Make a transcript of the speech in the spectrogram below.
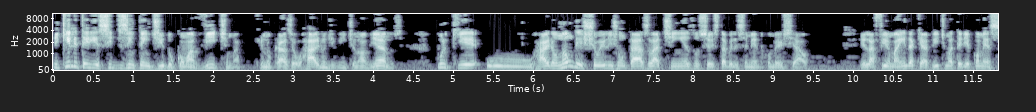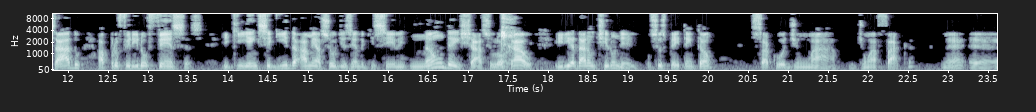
e que ele teria se desentendido com a vítima, que no caso é o Rairon de 29 anos, porque o Rairon não deixou ele juntar as latinhas no seu estabelecimento comercial. Ele afirma ainda que a vítima teria começado a proferir ofensas e que em seguida ameaçou dizendo que se ele não deixasse o local, iria dar um tiro nele. O suspeito então sacou de uma, de uma faca né, é,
